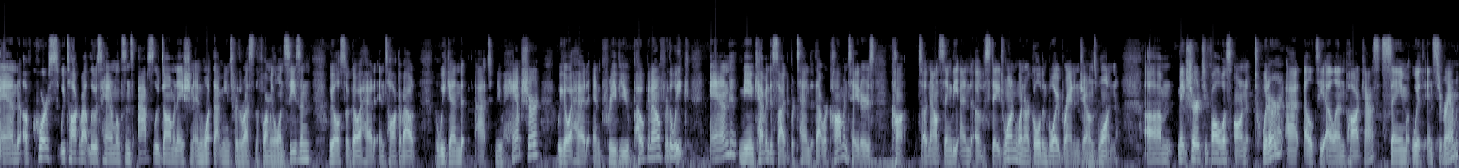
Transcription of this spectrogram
And of course, we talk about Lewis Hamilton's absolute domination and what that means for the rest of the Formula One season. We also go ahead and talk about the weekend at New Hampshire. We go ahead and preview Pocono for the week. And me and Kevin decide to pretend that we're commentators con- announcing the end of stage one when our golden boy Brandon Jones won. Um, make sure to follow us on Twitter at LTLN Podcast. Same with Instagram.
